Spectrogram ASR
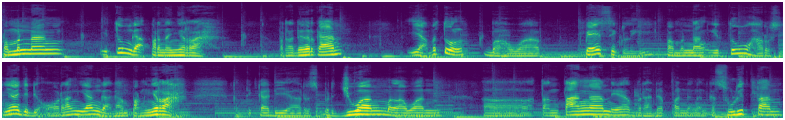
Pemenang itu nggak pernah nyerah. Pernah dengar kan? Ya betul bahwa basically pemenang itu harusnya jadi orang yang nggak gampang nyerah ketika dia harus berjuang melawan uh, tantangan ya berhadapan dengan kesulitan.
